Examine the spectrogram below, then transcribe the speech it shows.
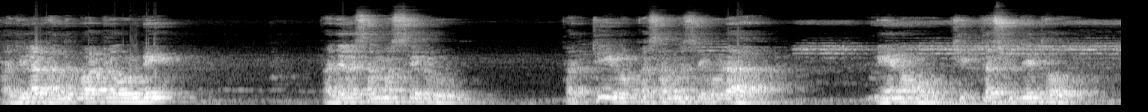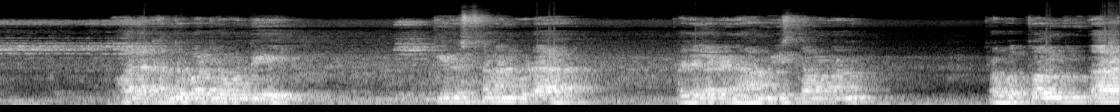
ప్రజలకు అందుబాటులో ఉండి ప్రజల సమస్యలు ప్రతి ఒక్క సమస్య కూడా నేను చిత్తశుద్ధితో వాళ్ళకు అందుబాటులో ఉండి తీరుస్తానని కూడా ప్రజలకు నేను హామీ ఉన్నాను. ప్రభుత్వం ద్వారా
